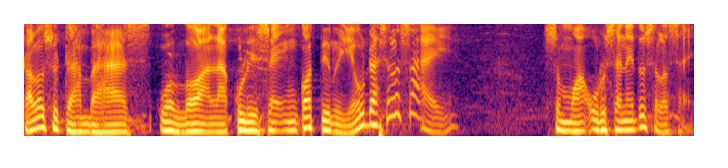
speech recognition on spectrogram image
kalau sudah bahas wallah ala kulli syai'in qadir ya udah selesai. Semua urusan itu selesai.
